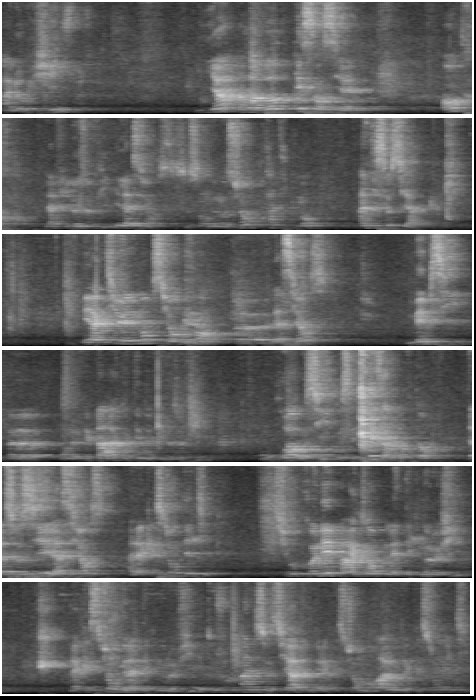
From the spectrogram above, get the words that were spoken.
à l'origine, il y a un rapport essentiel entre la philosophie et la science. Ce sont des notions pratiquement indissociables. Et actuellement, si on prend euh, la science, même si euh, on ne fait pas à côté de philosophie, on voit aussi que c'est très important d'associer la science à la question d'éthique. Si vous prenez par exemple les technologies, la question de la technologie est toujours indissociable de la question morale ou de la question éthique.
